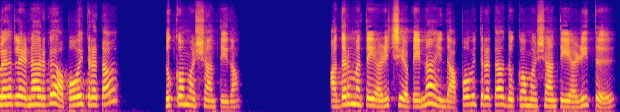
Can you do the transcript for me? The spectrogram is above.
உலகத்துல என்ன இருக்கு? அப்பவித்ரதா துக்கம் அசாந்தி தான். அதர்மத்தை அழிச்சு அப்படின்னா இந்த அப்பவித்ரதா துக்கம் அசாந்தியை அழித்து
